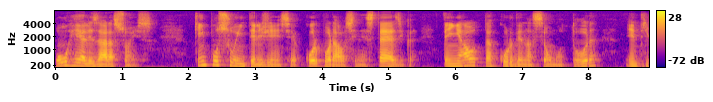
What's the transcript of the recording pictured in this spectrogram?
ou realizar ações. Quem possui inteligência corporal sinestésica tem alta coordenação motora entre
